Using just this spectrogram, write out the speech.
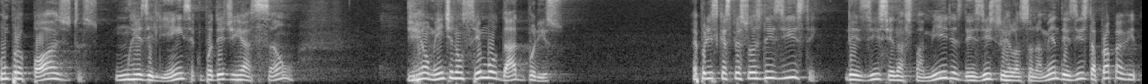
com propósitos, com resiliência, com poder de reação, de realmente não ser moldado por isso. É por isso que as pessoas desistem. Desistem das famílias, desistem do relacionamento, desistem da própria vida.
